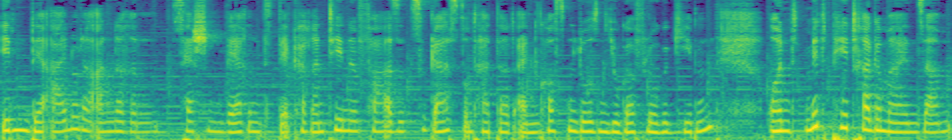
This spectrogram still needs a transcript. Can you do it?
in der ein oder anderen Session während der Quarantänephase zu Gast und hat dort einen kostenlosen Yoga-Flow gegeben. Und mit Petra gemeinsam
